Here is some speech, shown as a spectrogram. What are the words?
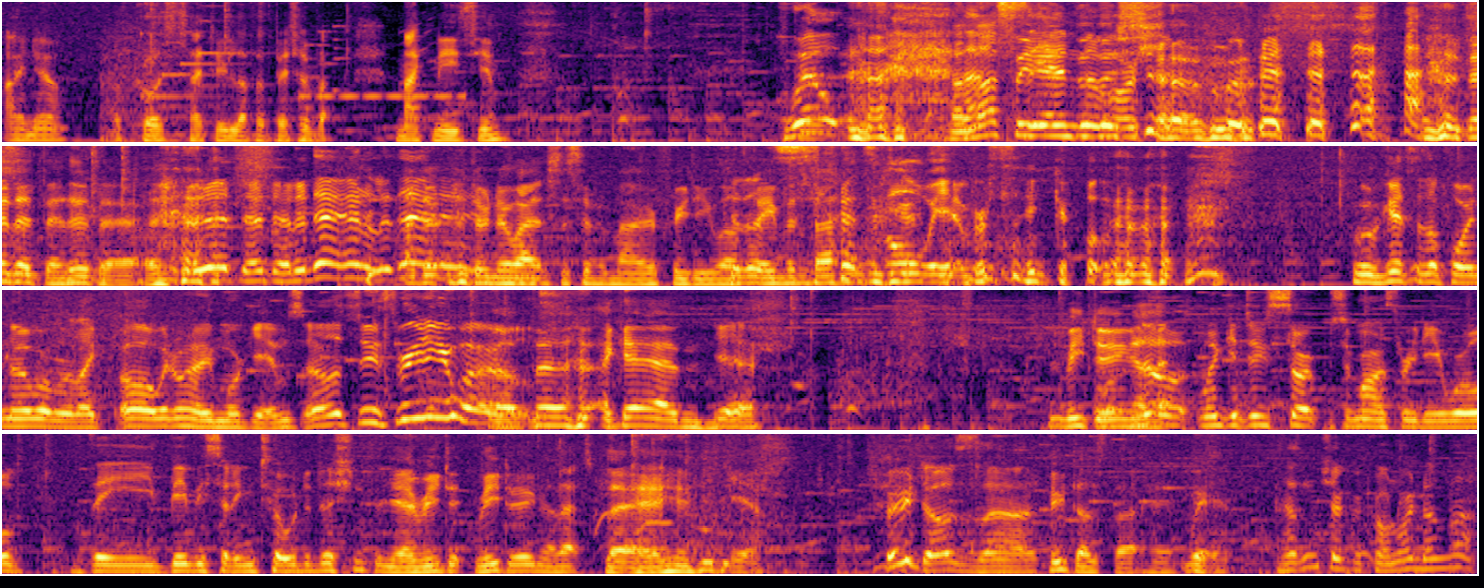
I know. Of course, I do love a bit of magnesium. Well, And that's, the, end, of the show. I, don't, I don't know why it's the Super Mario 3D World famous. that's, that's all we ever think of. we'll get to the point now where we're like, oh, we don't have any more games. Oh, let's do 3D World. Again, yeah. redoing no, a we could do Super Mario 3D World, the babysitting Toad edition. yeah, redo- redoing a Let's Play. Yeah. Who does that? Who does that here? Wait, hasn't Chuck Conroy done that?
